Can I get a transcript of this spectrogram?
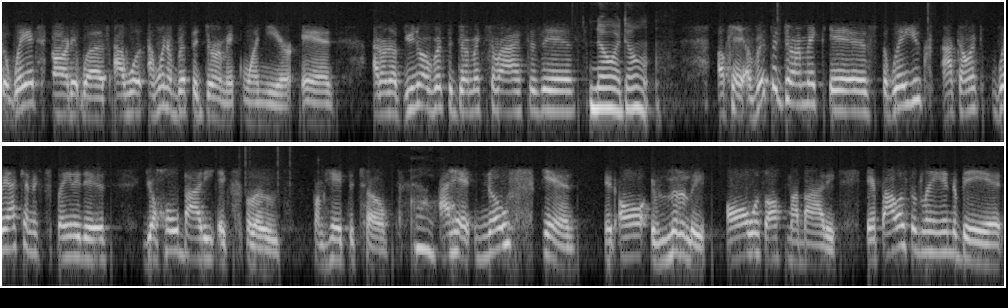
the way it started was I, w- I went erythrodermic one year, and I don't know if you know what erythrodermic psoriasis is. No, I don't. Okay, erythrodermic is the way you I can way I can explain it is your whole body explodes from head to toe. Oh. I had no skin. It all it literally all was off my body. If I was to lay in the bed,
